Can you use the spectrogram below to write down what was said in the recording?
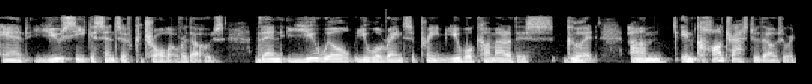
and you seek a sense of control over those, then you will you will reign supreme. You will come out of this good. Um, in contrast to those who are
